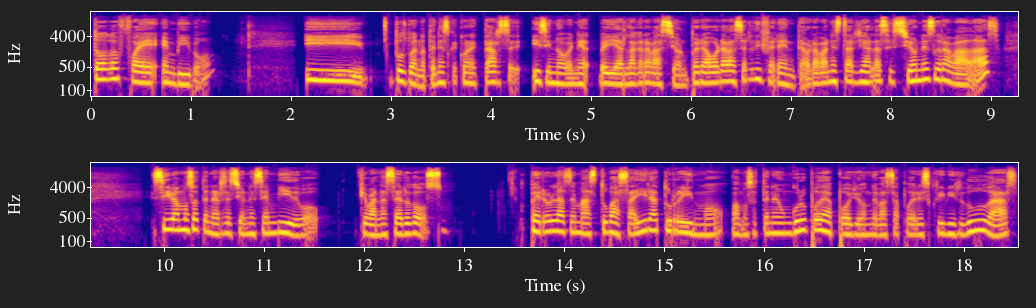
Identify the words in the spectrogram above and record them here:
todo fue en vivo. Y pues bueno, tenías que conectarse y si no veías la grabación, pero ahora va a ser diferente, ahora van a estar ya las sesiones grabadas. Sí vamos a tener sesiones en vivo, que van a ser dos, pero las demás tú vas a ir a tu ritmo, vamos a tener un grupo de apoyo donde vas a poder escribir dudas,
